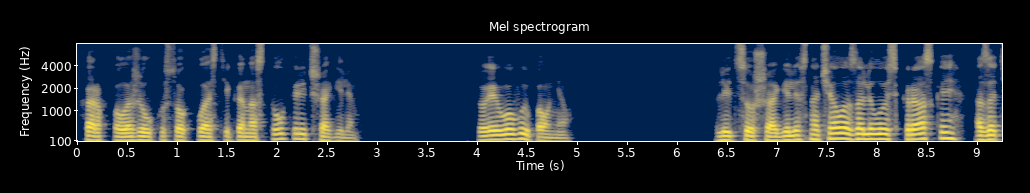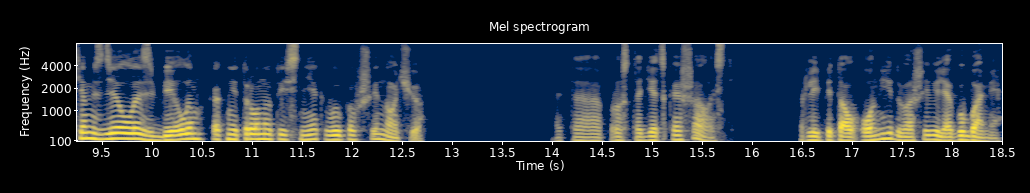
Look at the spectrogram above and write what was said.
Харп положил кусок пластика на стол перед Шагелем. Кто его выполнил? Лицо Шагеля сначала залилось краской, а затем сделалось белым, как нетронутый снег, выпавший ночью. «Это просто детская шалость», – пролепетал он, едва шевеля губами.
